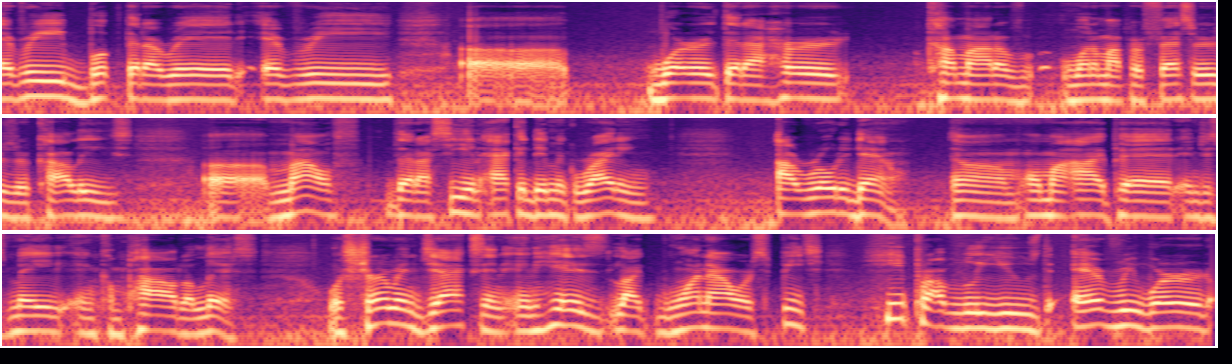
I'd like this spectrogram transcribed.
every book that I read, every uh, word that I heard come out of one of my professors or colleagues' uh, mouth that I see in academic writing, I wrote it down um, on my iPad and just made and compiled a list. Well, Sherman Jackson, in his like one hour speech, he probably used every word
